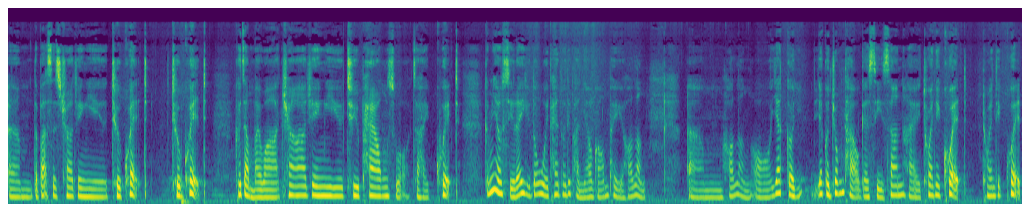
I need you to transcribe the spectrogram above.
诶 the bus is charging you two quid，two quid，佢就唔系话 charging you two pounds 喎，就系 quid。咁有时咧亦都会听到啲朋友讲，譬如可能 誒、可能我一個一個鐘頭嘅時薪係 twenty quid。twenty quid，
